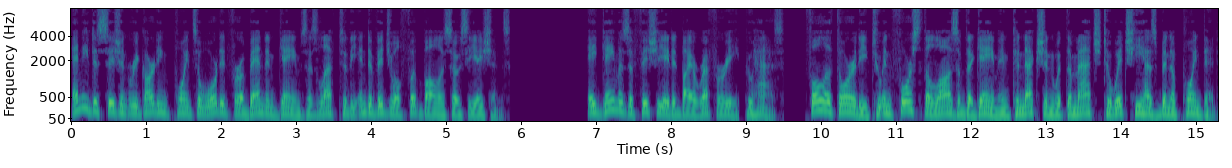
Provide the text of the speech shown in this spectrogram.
Any decision regarding points awarded for abandoned games is left to the individual football associations. A game is officiated by a referee, who has full authority to enforce the laws of the game in connection with the match to which he has been appointed.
